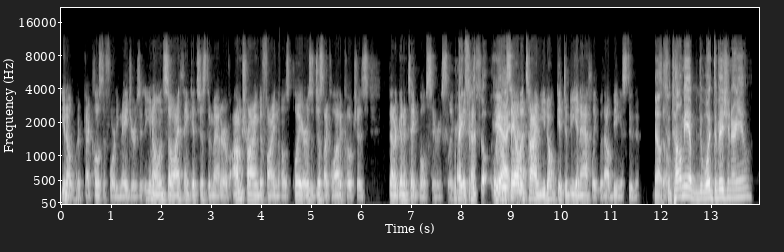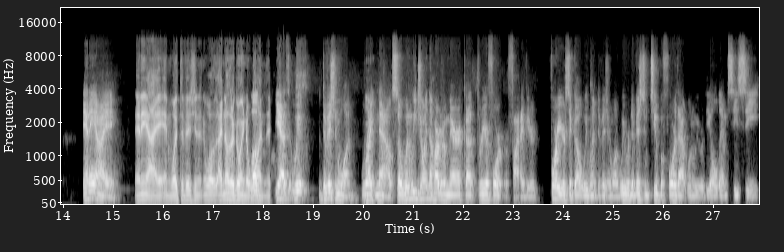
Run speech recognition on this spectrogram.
you know, we've got close to 40 majors, you know, and so I think it's just a matter of I'm trying to find those players, just like a lot of coaches that are going to take both seriously. Right. So, Because so we yeah. say all the time, you don't get to be an athlete without being a student. No. so- So tell me, what division are you? NAIA, NAI and what division? Well, I know they're going to Well, one. yeah, we Division One right now. So when we joined the Heart of America three or four or five years, four years ago, we went Division One. We were Division Two before that when we were the old MCC.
